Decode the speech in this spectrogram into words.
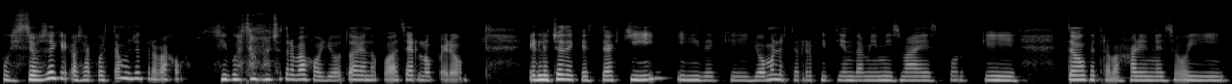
pues yo sé que, o sea, cuesta mucho trabajo, sí cuesta mucho trabajo, yo todavía no puedo hacerlo, pero el hecho de que esté aquí y de que yo me lo esté repitiendo a mí misma es porque tengo que trabajar en eso y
